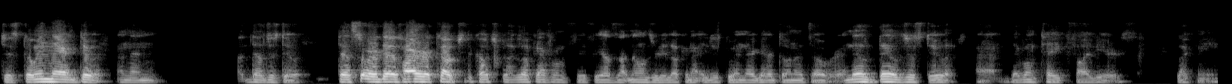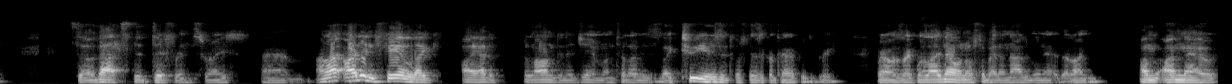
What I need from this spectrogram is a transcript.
just go in there and do it," and then they'll just do it. They'll or they'll hire a coach. The coach will be like, "Look, everyone feels that no one's really looking at you. Just go in there, get it done, it's over." And they'll they'll just do it. Um, they won't take five years like me. So that's the difference, right? Um, and I, I didn't feel like I had belonged in a gym until I was like two years into a physical therapy degree, where I was like, well, I know enough about anatomy now that I'm I'm I'm now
